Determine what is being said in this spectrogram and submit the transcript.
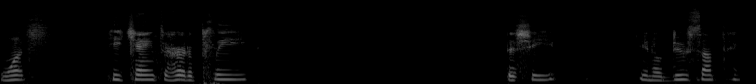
once he came to her to plead that she, you know, do something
